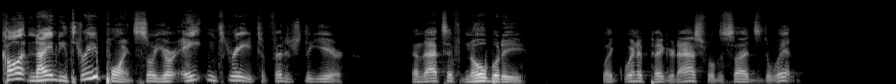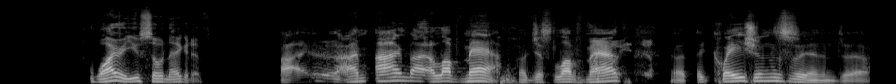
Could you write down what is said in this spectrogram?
call it ninety three points. So you're eight and three to finish the year, and that's if nobody like Winnipeg or Nashville decides to win. Why are you so negative? I, I'm I'm I love math. I just love math, uh, equations, and uh,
